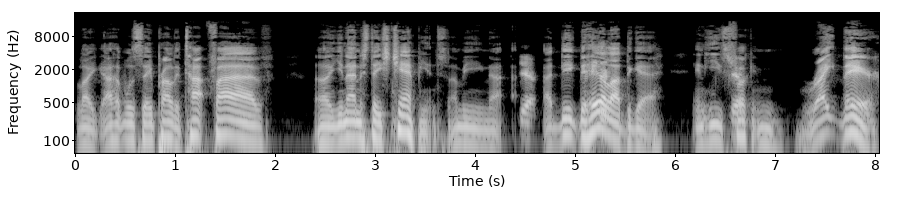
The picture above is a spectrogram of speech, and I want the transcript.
like I would say probably top five, uh, United States champions. I mean, I, Yeah. I dig the hell out the guy and he's Yeah. fucking right there,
